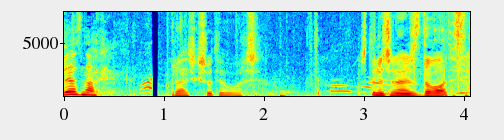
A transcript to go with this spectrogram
Де знак? Рачик, що ти говориш? Що ти починаєш здаватися?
